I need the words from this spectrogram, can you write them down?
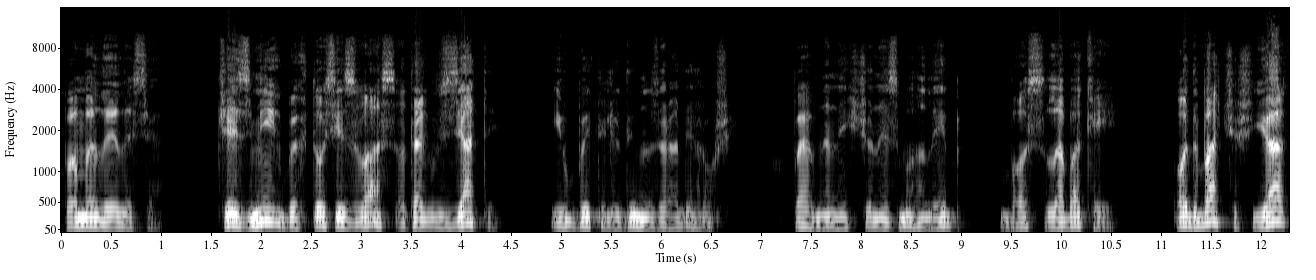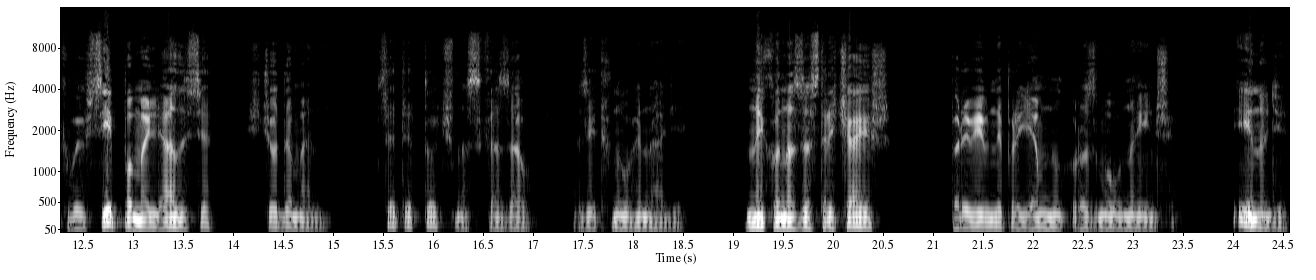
помилилися. Чи зміг би хтось із вас отак взяти і вбити людину заради грошей? Впевнений, що не змогли б, бо слабаки. От бачиш, як ви всі помилялися щодо мене. Це ти точно сказав, зітхнув Геннадій. Никона зустрічаєш? Перевів неприємну розмову на інше. Іноді.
